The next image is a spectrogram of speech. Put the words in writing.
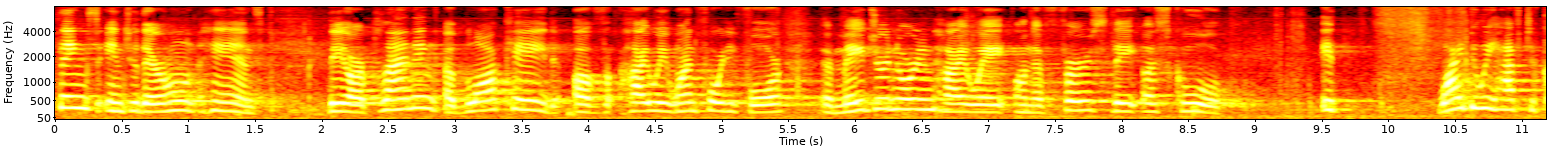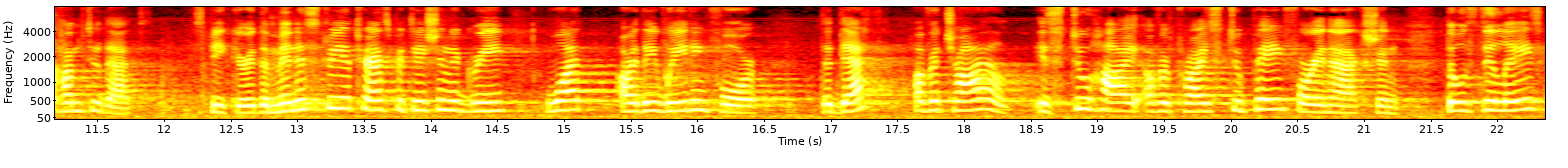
things into their own hands. They are planning a blockade of Highway 144, a major northern highway, on the first day of school. It, why do we have to come to that, Speaker? The Ministry of Transportation agree. What are they waiting for? The death of a child is too high of a price to pay for inaction. Those delays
